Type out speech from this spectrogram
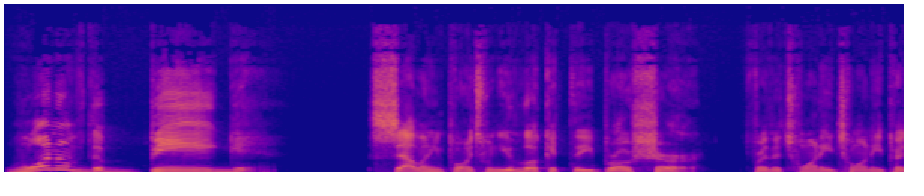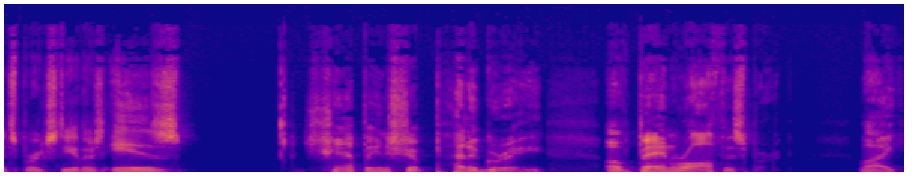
One of the big selling points when you look at the brochure for the 2020 Pittsburgh Steelers is championship pedigree of Ben Roethlisberger. Like,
